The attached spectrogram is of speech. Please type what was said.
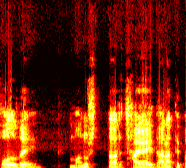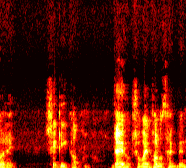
ফল দেয়, মানুষ তার ছায়ায় দাঁড়াতে পারে, সেটাই কামনা। যাই হোক, সবাই ভালো থাকবেন।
